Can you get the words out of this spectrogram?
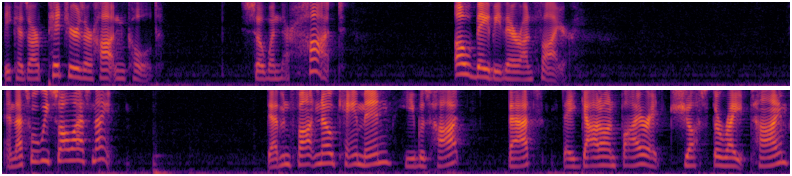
because our pitchers are hot and cold. So when they're hot, oh baby, they're on fire. And that's what we saw last night. Devin Fontenot came in, he was hot. Bats, they got on fire at just the right time.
